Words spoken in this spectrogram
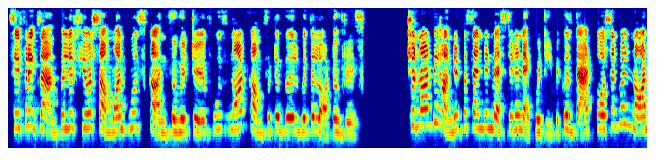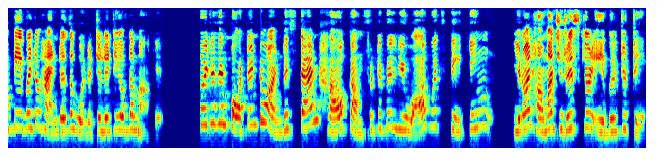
Say, for example, if you're someone who's conservative, who's not comfortable with a lot of risk, should not be 100% invested in equity because that person will not be able to handle the volatility of the market. So it is important to understand how comfortable you are with taking, you know, and how much risk you're able to take.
